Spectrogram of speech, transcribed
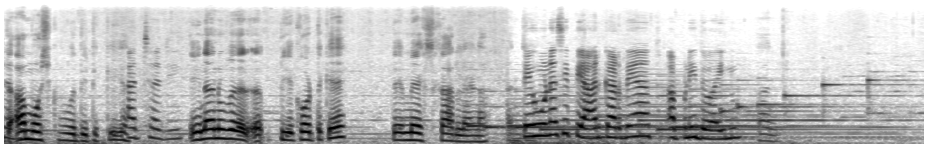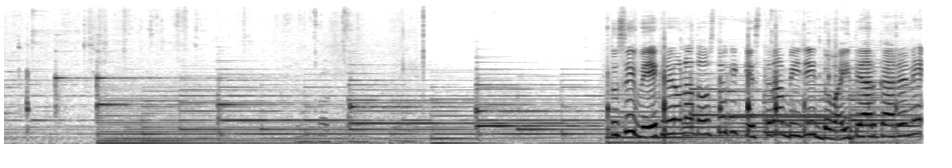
ਤੇ ਆ ਮੁਸ਼ਕਪੂਰ ਦੀ ਟਿੱਕੀ ਆ। ਅੱਛਾ ਜੀ। ਇਹਨਾਂ ਨੂੰ ਪੀ ਕੁੱਟ ਕੇ ਤੇ ਮਿਕਸ ਕਰ ਲੈਣਾ। ਤੇ ਹੁਣ ਅਸੀਂ ਤਿਆਰ ਕਰਦੇ ਹਾਂ ਆਪਣੀ ਦਵਾਈ ਨੂੰ। ਹਾਂਜੀ। ਤੁਸੀਂ ਵੇਖ ਰਹੇ ਹੋ ਨਾ ਦੋਸਤੋ ਕਿ ਕਿਸ ਤਰ੍ਹਾਂ ਬੀਜੀ ਦਵਾਈ ਤਿਆਰ ਕਰ ਰਹੇ ਨੇ।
